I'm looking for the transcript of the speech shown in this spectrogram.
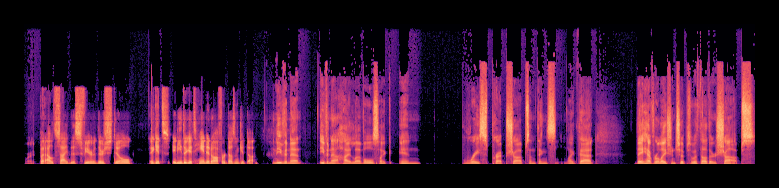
Right. but outside this sphere there's still it gets it either gets handed off or doesn't get done. And even at even at high levels like in race prep shops and things like that they have relationships with other shops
